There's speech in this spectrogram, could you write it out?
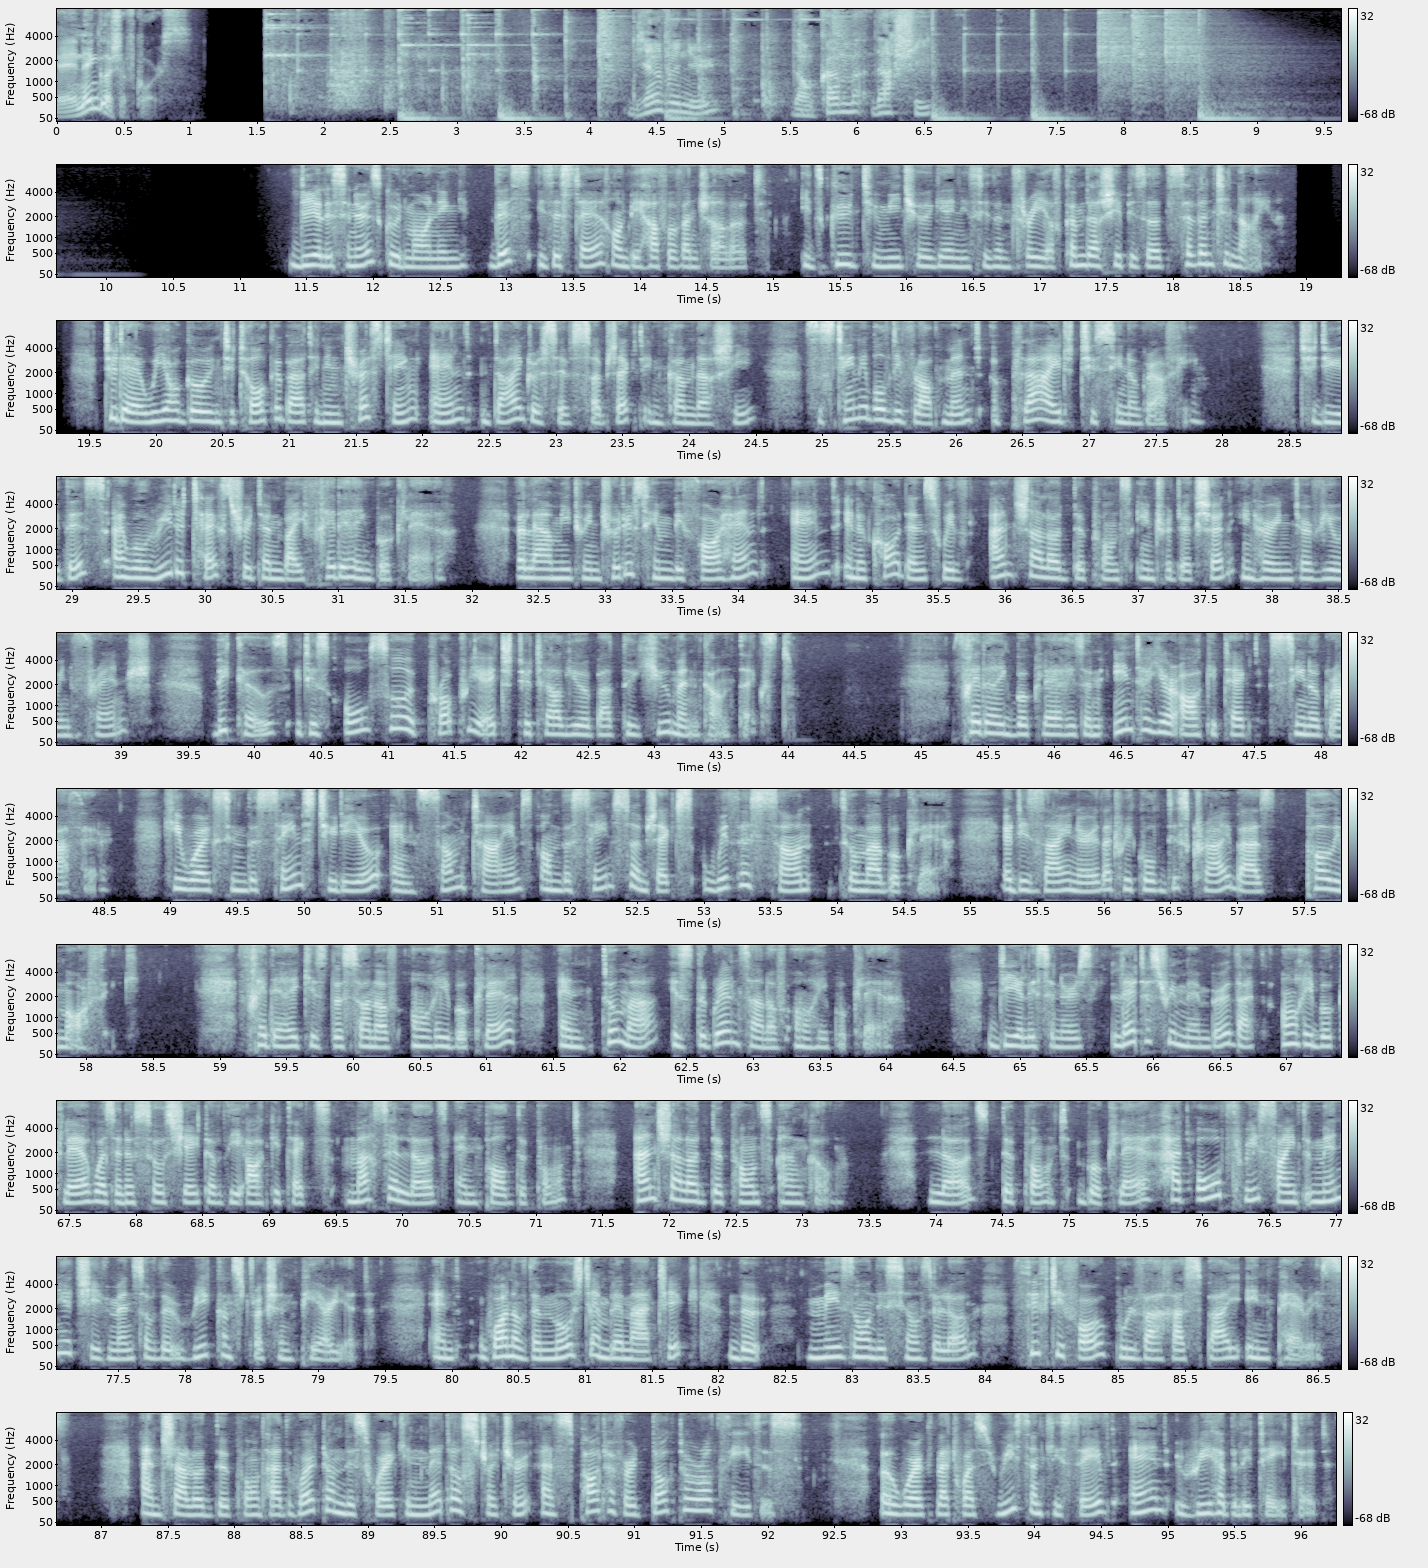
In English, of course. Bienvenue dans Comme d'Archi. Dear listeners, good morning. This is Esther on behalf of Anne Charlotte. It's good to meet you again in season 3 of Comme d'Archi episode 79. Today we are going to talk about an interesting and digressive subject in Comme d'Archi, sustainable development applied to scenography. To do this, I will read a text written by Frédéric Beauclair. Allow me to introduce him beforehand and in accordance with Anne-Charlotte Deponte's introduction in her interview in French, because it is also appropriate to tell you about the human context. Frédéric Beauclair is an interior architect scenographer. He works in the same studio and sometimes on the same subjects with his son Thomas Beauclair, a designer that we could describe as polymorphic. Frédéric is the son of Henri Beauclair, and Thomas is the grandson of Henri Beauclair. Dear listeners, let us remember that Henri Beauclair was an associate of the architects Marcel Lods and Paul Depondt, and Charlotte Deponte's uncle. Lods, Depondt, Beauclair had all three signed many achievements of the Reconstruction period, and one of the most emblematic, the Maison des Sciences de l'Homme, 54 Boulevard Raspail in Paris. And Charlotte Dupont had worked on this work in metal structure as part of her doctoral thesis, a work that was recently saved and rehabilitated.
